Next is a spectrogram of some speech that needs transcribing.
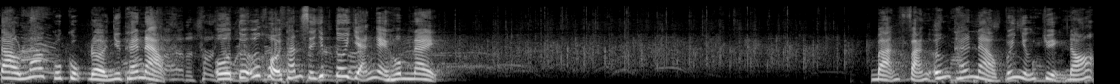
tào lao của cuộc đời như thế nào? Ồ, tôi ước hội thánh sẽ giúp tôi giảng ngày hôm nay. Bạn phản ứng thế nào với những chuyện đó?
